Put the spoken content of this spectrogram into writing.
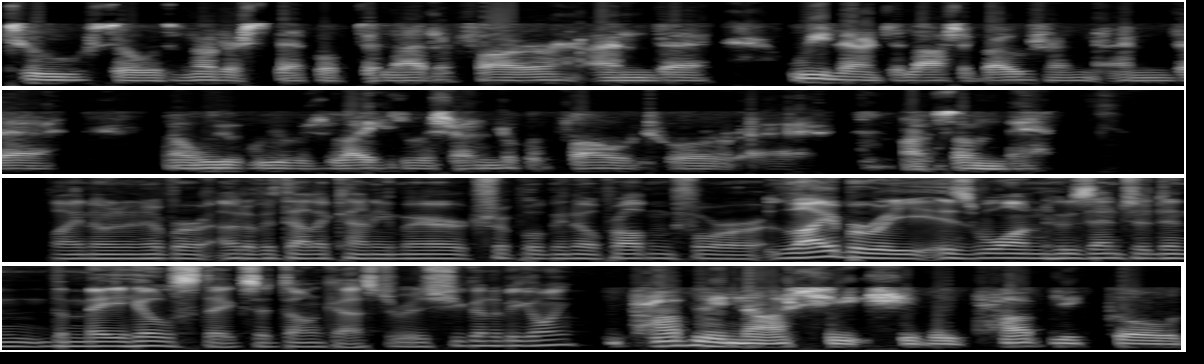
two, so it was another step up the ladder for her, and uh, we learned a lot about her, and, and uh, we we were delighted with her and looking forward to her uh, on Sunday. I know never out of a Delicani mare, trip will be no problem for her. Library is one who's entered in the May Hill Stakes at Doncaster. Is she going to be going? Probably not. She she will probably go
